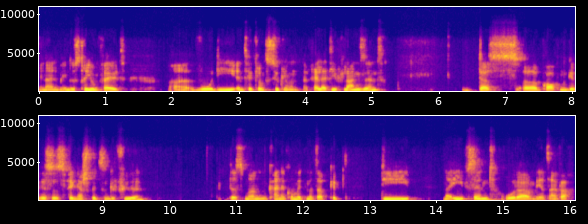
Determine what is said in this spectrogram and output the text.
in einem Industrieumfeld, äh, wo die Entwicklungszyklen relativ lang sind, das äh, braucht ein gewisses Fingerspitzengefühl, dass man keine Commitments abgibt, die naiv sind oder jetzt einfach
